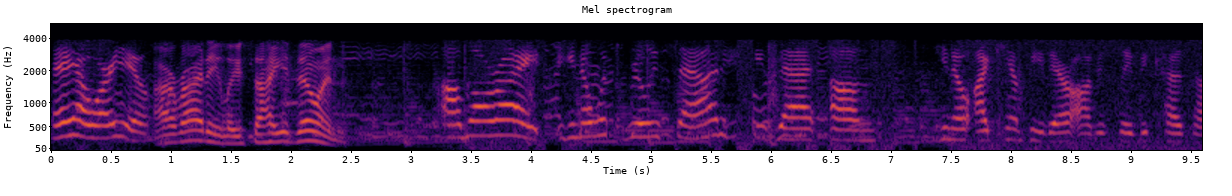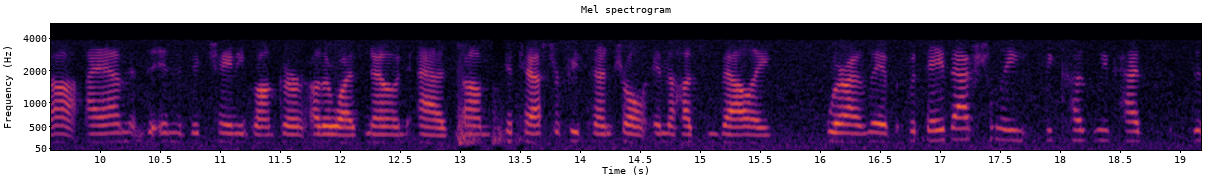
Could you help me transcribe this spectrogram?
Hey, how are you? All righty, Lisa. How you doing? I'm all right. You know what's really sad is that um, you know I can't be there obviously because uh, I am in the, in the Dick Cheney bunker, otherwise known as um, Catastrophe Central in the Hudson Valley, where I live. But they've actually because we've had the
